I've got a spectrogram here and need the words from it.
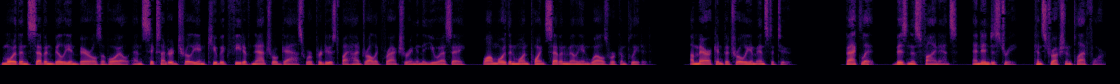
More than 7 billion barrels of oil and 600 trillion cubic feet of natural gas were produced by hydraulic fracturing in the USA, while more than 1.7 million wells were completed. American Petroleum Institute. Backlit, Business Finance, and Industry, Construction Platform.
